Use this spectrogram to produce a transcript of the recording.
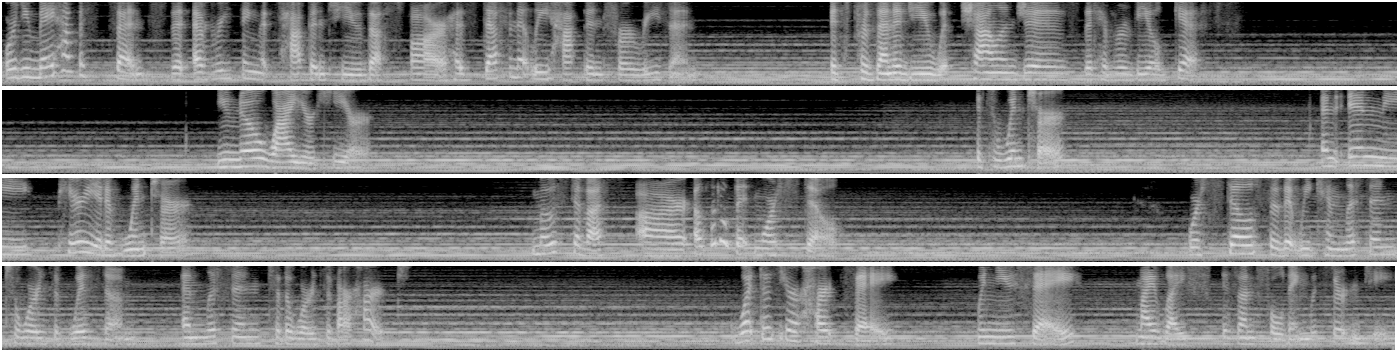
or you may have a sense that everything that's happened to you thus far has definitely happened for a reason. It's presented you with challenges that have revealed gifts. You know why you're here. It's winter. And in the period of winter, most of us are a little bit more still. We're still so that we can listen to words of wisdom and listen to the words of our heart. What does your heart say when you say, My life is unfolding with certainty?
